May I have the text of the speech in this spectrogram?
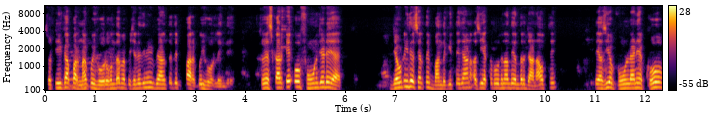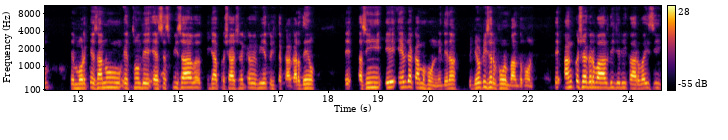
ਸੋ ਟੀਕਾ ਭਰਨਾ ਕੋਈ ਹੋਰ ਹੁੰਦਾ, ਮੈਂ ਪਿਛਲੇ ਦਿਨ ਵੀ ਬਿਆਨ ਤੇ ਤੇ ਭਰ ਕੋਈ ਹੋਰ ਲੈਂਦੇ ਆ। ਸੋ ਇਸ ਕਰਕੇ ਉਹ ਫੋਨ ਜਿਹੜੇ ਆ, ਡਿਊਟੀ ਦੇ ਸਿਰ ਤੇ ਬੰਦ ਕੀਤੇ ਜਾਣ, ਅਸੀਂ ਇੱਕ ਦੋ ਦਿਨਾਂ ਦੇ ਅੰਦਰ ਜਾਣਾ ਉੱਥੇ, ਤੇ ਅਸੀਂ ਉਹ ਫੋਨ ਲੈਣੇ ਆ ਖੋ, ਤੇ ਮੁੜ ਕੇ ਸਾਨੂੰ ਇੱਥੋਂ ਦੇ ਐਸਐਸਪੀ ਸਾਹਿਬ ਜਾਂ ਪ੍ਰਸ਼ਾਸਨ ਕਹੇ ਵੀ ਇਹ ਤੁਸੀਂ ਧੱਕਾ ਕਰਦੇ ਹੋ। ਤੇ ਅਸੀਂ ਇਹ ਇਹੋ ਜਿਹਾ ਕੰਮ ਹੋਣ ਨਹੀਂ ਦੇਣਾ ਵੀ ਡਿਊਟੀ ਸਿਰ ਫੋਨ ਬੰਦ ਹੋਣ। ਤੇ ਅੰਕੁਸ਼ ਅਗਰਵਾਲ ਦੀ ਜਿਹੜੀ ਕਾਰਵਾਈ ਸੀ,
